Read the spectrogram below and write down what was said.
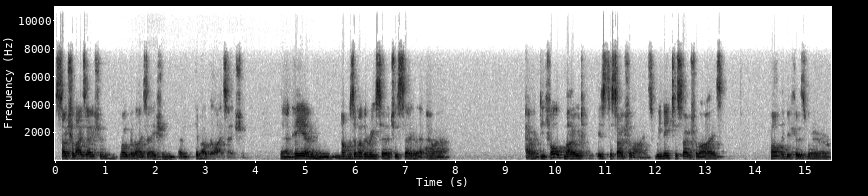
socialization, mobilization, and immobilization. And he and numbers of other researchers say that our our default mode is to socialize. We need to socialize partly because we're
